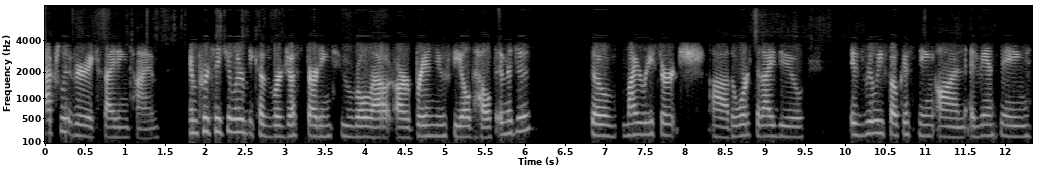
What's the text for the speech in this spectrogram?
actually a very exciting time in particular because we're just starting to roll out our brand new field health images. So, my research, uh, the work that I do, is really focusing on advancing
